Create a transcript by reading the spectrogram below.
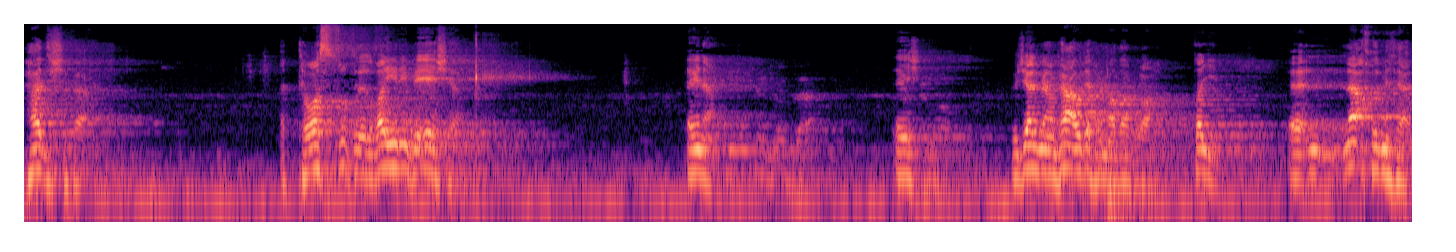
هذه الشفاعة. التوسط للغير بإيش يعني؟ أي نعم. إيش؟ بجلب منفعة أو دفع مضرة. طيب. آه نأخذ مثال.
